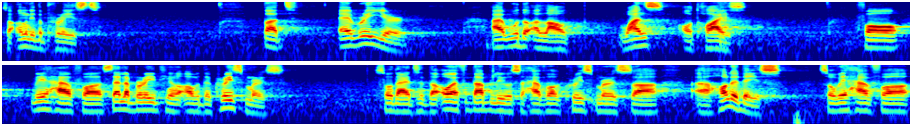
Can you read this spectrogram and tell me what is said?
So only the priest. But every year, I would allow once or twice for we have a celebrating of the Christmas so that the OFWs have a Christmas uh, uh, holidays. So we have a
